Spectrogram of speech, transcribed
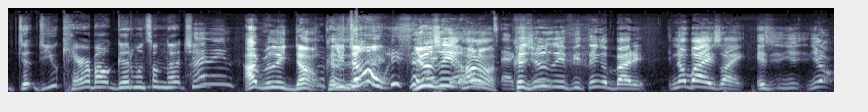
It. Do, do you care about good when something that cheap? I mean, I really don't. 'cause You don't? Usually, hold don't, on, because usually if you think about it, nobody's like, is you, you know,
